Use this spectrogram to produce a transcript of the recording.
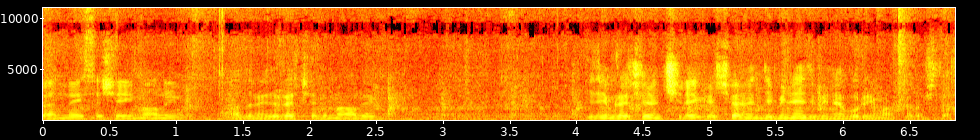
Ben neyse şeyimi alayım. Adı neydi? Reçelimi alayım. Gideyim reçelin çilek reçelin dibine dibine vurayım arkadaşlar.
